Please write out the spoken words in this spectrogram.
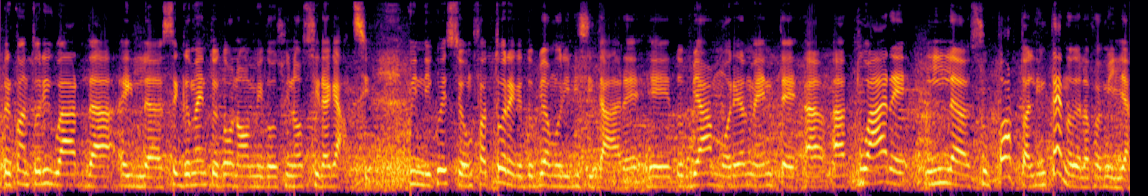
per quanto riguarda il segmento economico sui nostri ragazzi. Quindi questo è un fattore che dobbiamo rivisitare e dobbiamo realmente attuare il supporto all'interno della famiglia,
